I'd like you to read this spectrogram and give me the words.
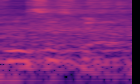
Francisco.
